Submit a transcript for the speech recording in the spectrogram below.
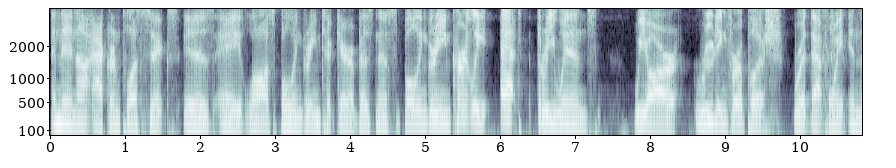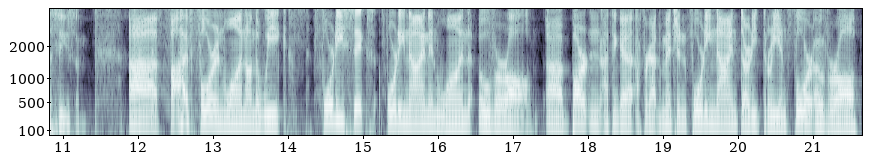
And then uh, Akron plus six is a loss. Bowling Green took care of business. Bowling Green currently at three wins. We are rooting for a push. We're at that point in the season. Uh, five, four, and one on the week. 46, 49, and one overall. Uh, Barton, I think I, I forgot to mention 49, 33, and four overall.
